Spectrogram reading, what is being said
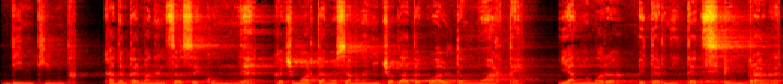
Din timp cad în permanență secunde, căci moartea nu seamănă niciodată cu altă moarte – ea numără eternități pe un prag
